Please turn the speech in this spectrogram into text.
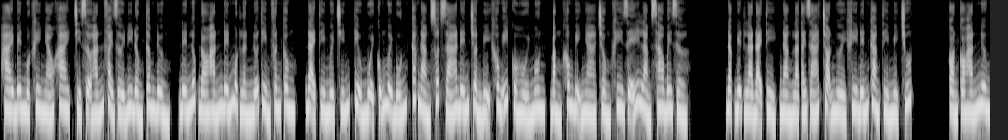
Hai bên một khi nháo khai, chỉ sợ hắn phải rời đi đồng tâm đường, đến lúc đó hắn đến một lần nữa tìm phân công, đại tỷ 19, tiểu muội cũng 14, các nàng xuất giá đến chuẩn bị không ít của hồi môn, bằng không bị nhà chồng khi dễ làm sao bây giờ. Đặc biệt là đại tỷ, nàng là tái giá chọn người khi đến càng tỉ mỉ chút. Còn có hắn nương,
